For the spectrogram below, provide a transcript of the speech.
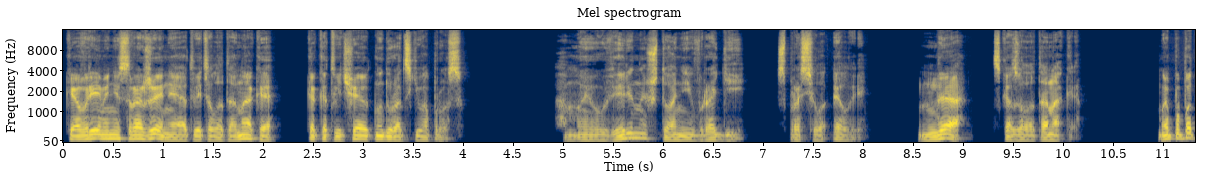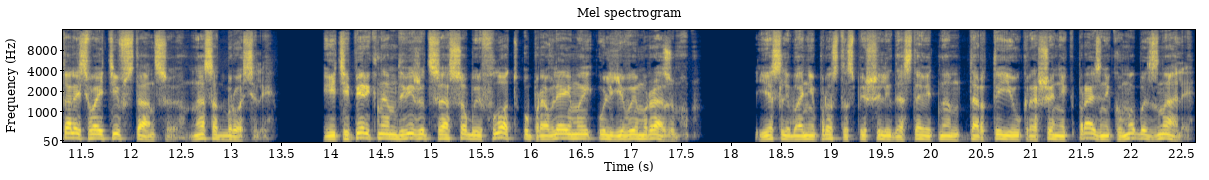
«Ко времени сражения», — ответила Танака, как отвечают на дурацкий вопрос. «А мы уверены, что они враги?» — спросила Элви. «Да», — сказала Танака. «Мы попытались войти в станцию, нас отбросили. И теперь к нам движется особый флот, управляемый ульевым разумом. Если бы они просто спешили доставить нам торты и украшения к празднику, мы бы знали.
